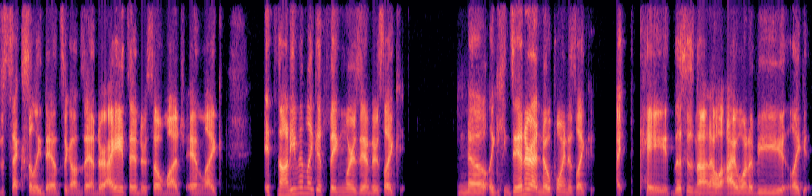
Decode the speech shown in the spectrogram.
sexily dancing on Xander. I hate Xander so much, and like, it's not even like a thing where Xander's like, no, like he, Xander at no point is like, I, hey, this is not how I want to be like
